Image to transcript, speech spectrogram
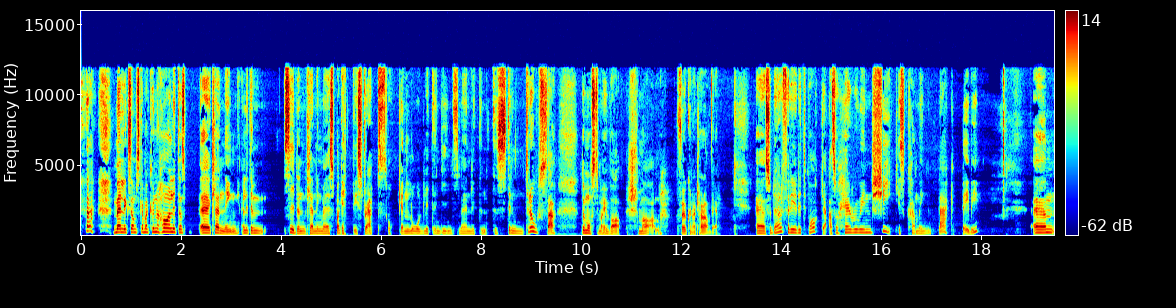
men liksom ska man kunna ha en liten eh, klänning, en liten sidenklänning med spaghetti straps och en låg liten jeans med en liten, stringtrosa, då måste man ju vara smal för att kunna klara av det. Eh, Så därför är det tillbaka. Alltså heroin chic is coming back baby. Um,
